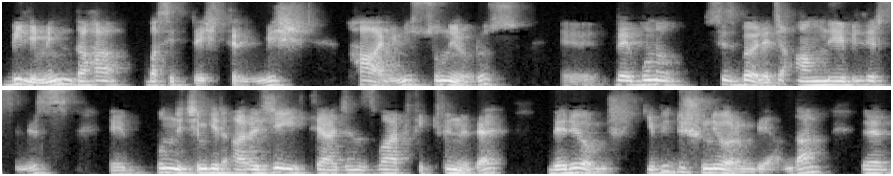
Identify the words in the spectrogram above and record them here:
bilimin daha basitleştirilmiş halini sunuyoruz e, ve bunu siz böylece anlayabilirsiniz. E, bunun için bir aracıya ihtiyacınız var fikrini de veriyormuş gibi düşünüyorum bir yandan. E,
